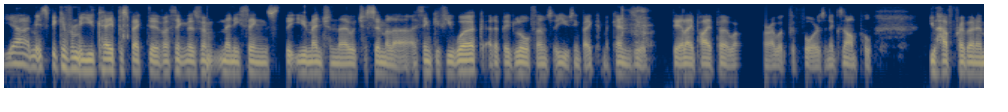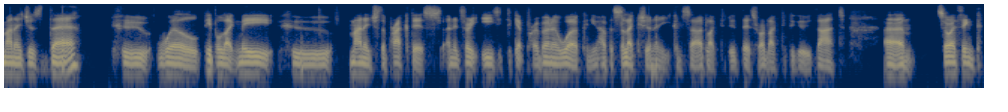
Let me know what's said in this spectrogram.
Yeah, I mean, speaking from a UK perspective, I think there's many things that you mentioned there which are similar. I think if you work at a big law firm, so using Baker McKenzie or DLA Piper, where, where I worked before as an example, you have pro bono managers there who will people like me who manage the practice and it's very easy to get pro bono work and you have a selection and you can say i'd like to do this or i'd like to do that um, so i think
